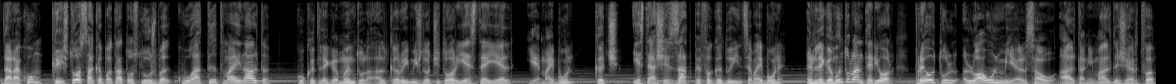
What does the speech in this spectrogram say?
Dar acum, Hristos a căpătat o slujbă cu atât mai înaltă, cu cât legământul al cărui mijlocitor este el, e mai bun, căci este așezat pe făgăduințe mai bune. În legământul anterior, preotul lua un miel sau alt animal de jertfă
